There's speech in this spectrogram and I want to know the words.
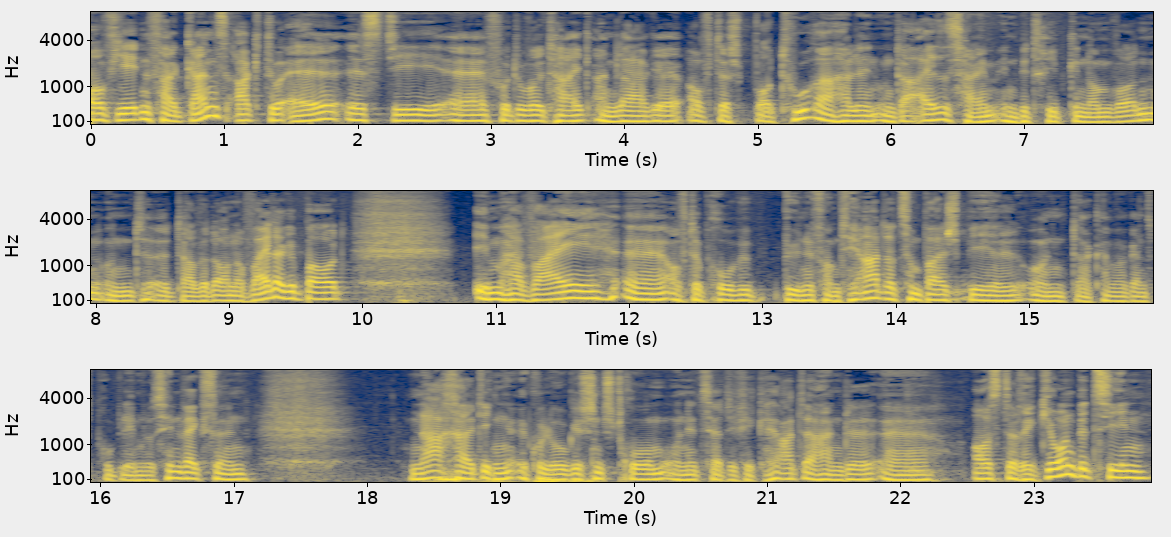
Auf jeden Fall ganz aktuell ist die äh, Photovoltaikanlage auf der Sportura-Halle in Untereisesheim in Betrieb genommen worden und äh, da wird auch noch weitergebaut. Im Hawaii äh, auf der Probebühne vom Theater zum Beispiel und da kann man ganz problemlos hinwechseln. Nachhaltigen ökologischen Strom ohne Zertifikatehandel äh, aus der Region beziehen.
